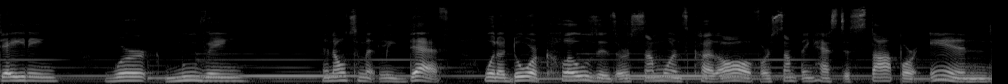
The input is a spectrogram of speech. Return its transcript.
dating, work, moving, and ultimately death. When a door closes or someone's cut off or something has to stop or end,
